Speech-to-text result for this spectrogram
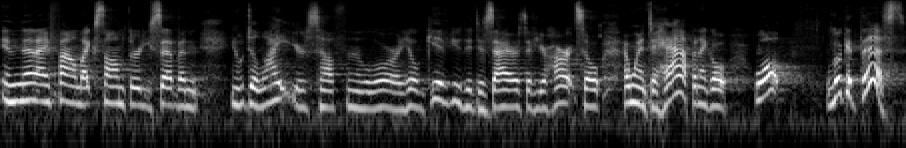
And then i found like psalm 37 you know delight yourself in the lord. He'll give you the desires of your heart. So i went to hap and i go well look at this.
